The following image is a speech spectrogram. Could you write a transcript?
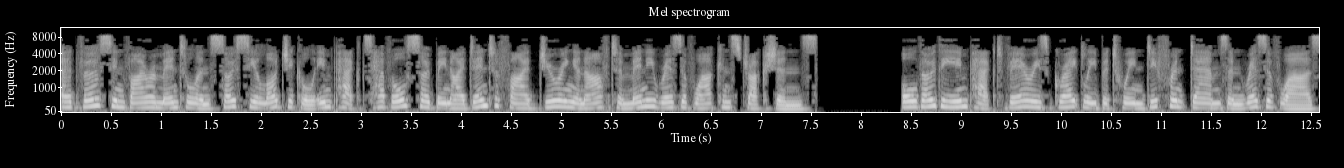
adverse environmental and sociological impacts have also been identified during and after many reservoir constructions. Although the impact varies greatly between different dams and reservoirs,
